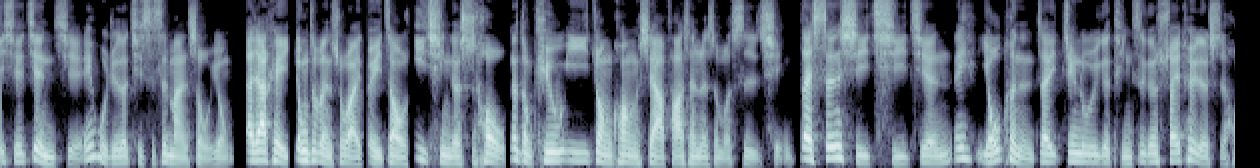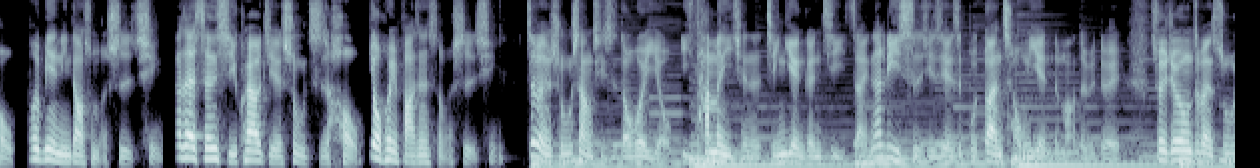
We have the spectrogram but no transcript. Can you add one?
一些见解，哎，我觉得其实是蛮受用。大家可以用这本书来对照疫情的时候那种 Q E 状况下发生了什么事情，在升息期间，哎，有可能在进入一个停滞跟衰退的时候，会面临到什么事情？那在升息快要结束之后，又会发生什么事情？这本书上其实都会有以他们以前的经验跟记载，那历史其实也是不断重演的嘛，对不对？所以就用这本书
